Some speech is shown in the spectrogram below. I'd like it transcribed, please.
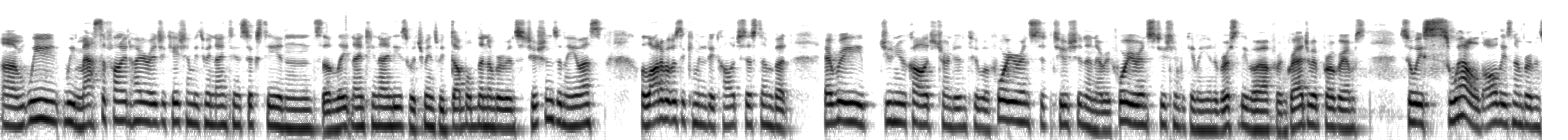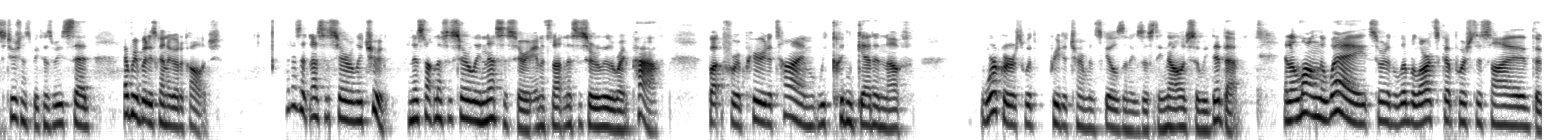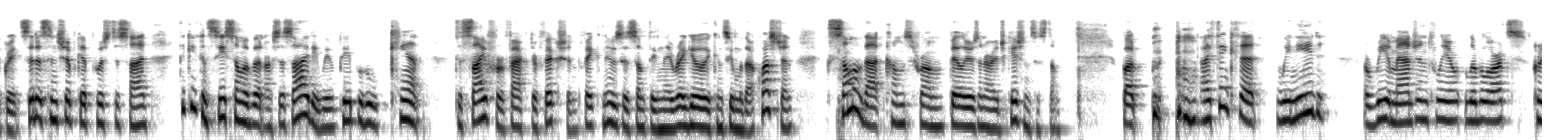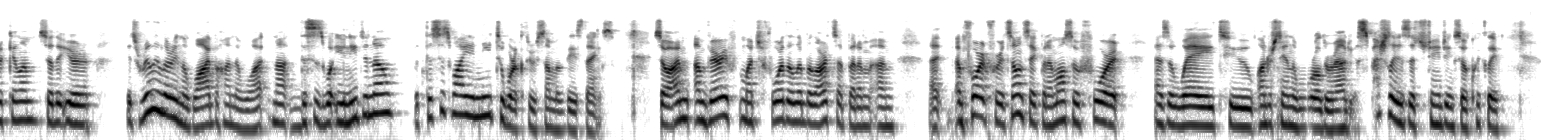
Um, we we massified higher education between 1960 and the late 1990s, which means we doubled the number of institutions in the U.S. A lot of it was the community college system, but every junior college turned into a four-year institution, and every four-year institution became a university by offering graduate programs. So we swelled all these number of institutions because we said everybody's going to go to college. That isn't necessarily true, and it's not necessarily necessary, and it's not necessarily the right path. But for a period of time, we couldn't get enough workers with predetermined skills and existing knowledge, so we did that. And along the way, sort of the liberal arts got pushed aside, the great citizenship got pushed aside. I think you can see some of it in our society. We have people who can't decipher fact or fiction. Fake news is something they regularly consume without question. Some of that comes from failures in our education system. But I think that we need a reimagined liberal arts curriculum so that you're it's really learning the why behind the what not this is what you need to know but this is why you need to work through some of these things. So i'm i'm very much for the liberal arts but i'm i'm i'm for it for its own sake but i'm also for it as a way to understand the world around you especially as it's changing so quickly.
